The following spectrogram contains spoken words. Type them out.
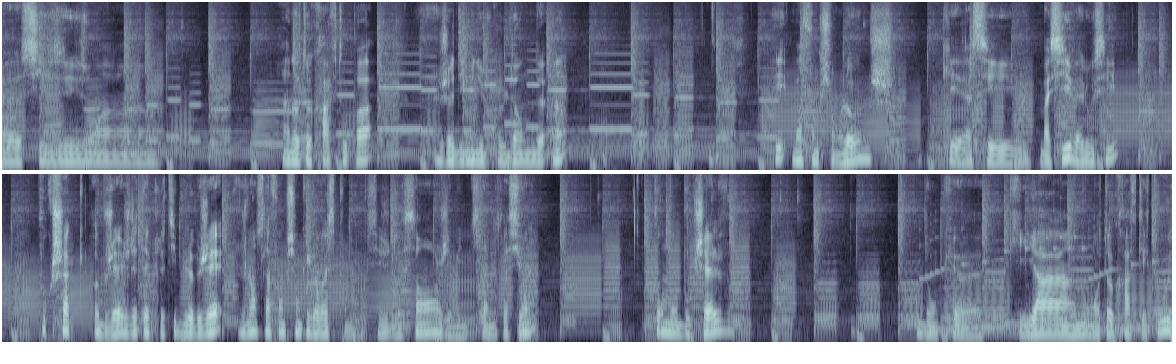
euh, s'ils ont un, un autocraft ou pas, je diminue le cooldown de 1. Et ma fonction launch, qui est assez massive elle aussi, pour chaque objet, je détecte le type de l'objet, je lance la fonction qui correspond. Si je descends, j'ai mis une petite annotation pour mon bookshelf, donc euh, qui a un nom autocraft et tout,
